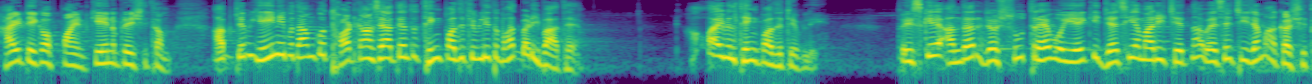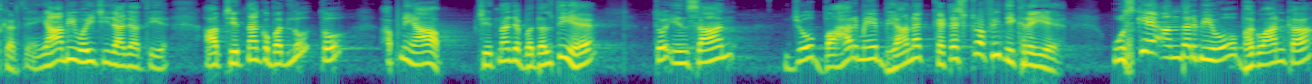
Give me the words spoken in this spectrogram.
हाई टेक ऑफ़ पॉइंट केन प्रेषितम अब जब यही नहीं पता हमको थॉट कहाँ से आते हैं तो थिंक पॉजिटिवली तो बहुत बड़ी बात है। How I will think positively तो इसके अंदर जो सूत्र है वो ये कि जैसी हमारी चेतना, वैसे चीज़ हम आकर्षित करते हैं। यहाँ भी वही चीज़ आ जाती है। आप चेतना को बदलो तो अपने आप, चेतना जब बदलती है तो इंसान जो बाहर में भयानक कैटेस्ट्रॉफी दिख रही है, उसके अंदर भी वो भगवान का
